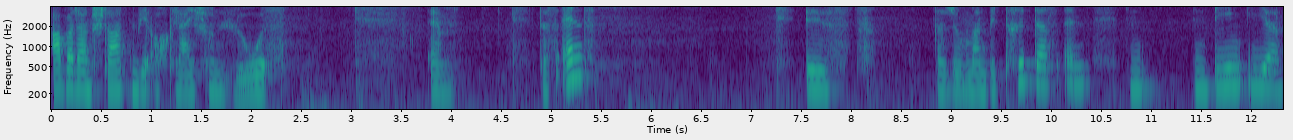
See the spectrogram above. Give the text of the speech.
Aber dann starten wir auch gleich schon los. Ähm, das End ist, also man betritt das End, indem ihr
